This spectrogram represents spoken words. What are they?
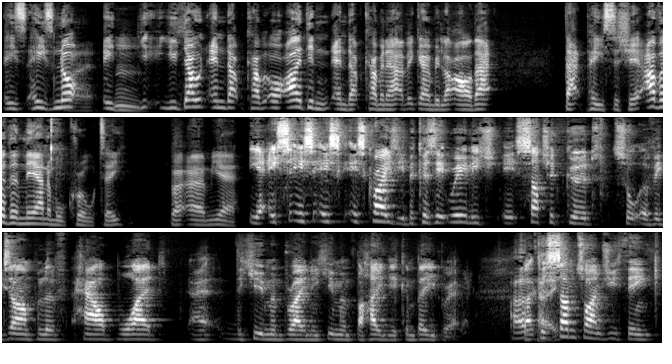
He's he's not. Right. He, hmm. you, you don't end up coming, or I didn't end up coming out of it going be like, oh that that piece of shit. Other than the animal cruelty, but um, yeah, Yeah, it's it's it's it's crazy because it really it's such a good sort of example of how wide uh, the human brain and human behaviour can be, Brett. Because Okay. sometimes you think,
